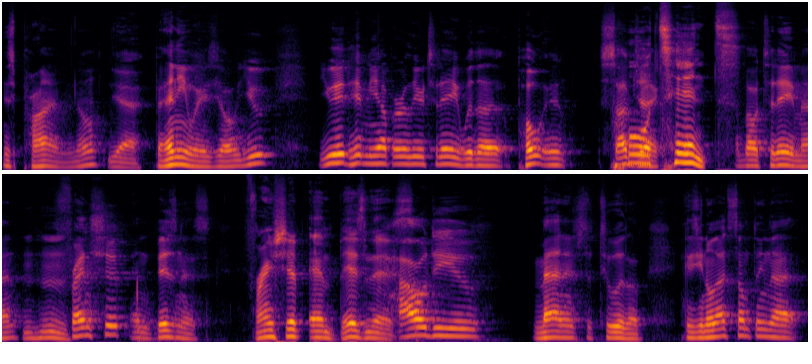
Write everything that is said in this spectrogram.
his prime you know Yeah. but anyways yo you you had hit me up earlier today with a potent subject Potent. about today man Mm-hmm. friendship and business Friendship and business. How do you manage the two of them? Because you know that's something that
